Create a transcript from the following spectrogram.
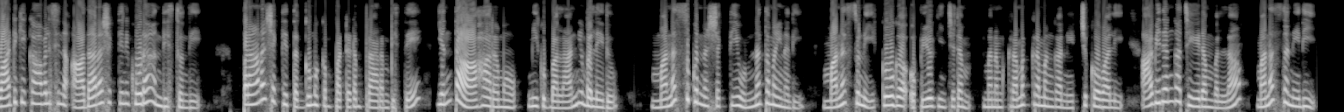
వాటికి కావలసిన ఆధార శక్తిని కూడా అందిస్తుంది. ప్రాణశక్తి తగ్గుముఖం పట్టడం ప్రారంభిస్తే ఎంత ఆహారమో మీకు బలాన్ని ఇవ్వలేదు మనస్సుకున్న శక్తి ఉన్నతమైనది. మనస్సును ఎక్కువగా ఉపయోగించటం మనం క్రమక్రమంగా నేర్చుకోవాలి. ఆ విధంగా చేయడం వల్ల మనస్సు అనేది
